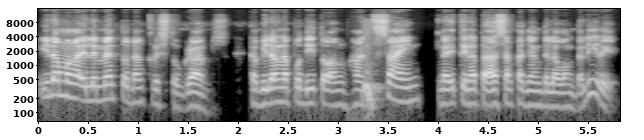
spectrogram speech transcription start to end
ilang mga elemento ng Christograms. Kabilang na po dito ang hand sign na itinataas ang kanyang dalawang daliri.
